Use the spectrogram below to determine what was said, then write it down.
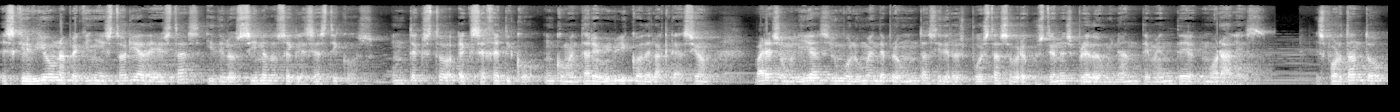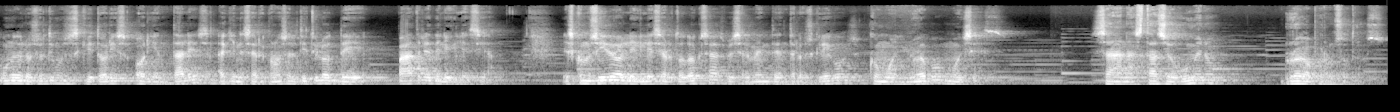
escribió una pequeña historia de estas y de los sínodos eclesiásticos, un texto exegético, un comentario bíblico de la creación, varias homilías y un volumen de preguntas y de respuestas sobre cuestiones predominantemente morales. Es por tanto uno de los últimos escritores orientales a quienes se reconoce el título de Padre de la Iglesia. Es conocido en la Iglesia Ortodoxa, especialmente entre los griegos, como el Nuevo Moisés. San Anastasio Gúmeno, ruega por nosotros.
